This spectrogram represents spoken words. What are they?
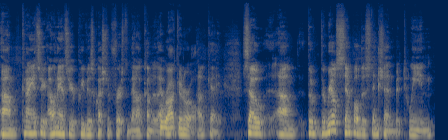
Um, can I answer? I want to answer your previous question first, and then I'll come to that. one. Rock and roll. Okay. So um, the the real simple distinction between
